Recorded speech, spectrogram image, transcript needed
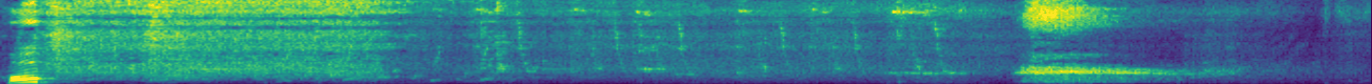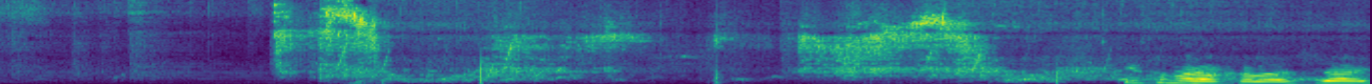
Hop. Yakın arkadaşlar.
